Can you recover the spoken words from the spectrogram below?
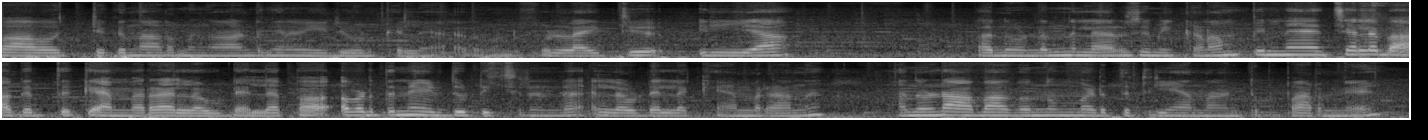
പാവ ഒറ്റയ്ക്ക് നടന്നുങ്ങാണ്ട് ഇങ്ങനെ വീഡിയോ കൊടുക്കല്ലേ? അതുകൊണ്ട് ഫുള്ളായിട്ട് ഇല്ല. അതുകൊണ്ടൊന്നും എല്ലാവരും ക്ഷമിക്കണം. പിന്നെ ചില ഭാഗത്ത് ക്യാമറ അലൗഡ് അല്ല. അപ്പോൾ അവിടെ തന്നെ എഴുതി ഒട്ടിച്ചിട്ടുണ്ട്. അലൗഡ് അല്ല ക്യാമറ എന്ന് അതുകൊണ്ട് ആ ഭാഗമൊന്നും എടുത്തിട്ടില്ല എന്നാണ് ഇപ്പോൾ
